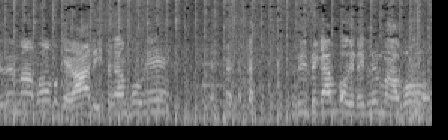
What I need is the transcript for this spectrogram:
dia mabok apa kayak di kampung ni. di kampung ni dia mabok.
